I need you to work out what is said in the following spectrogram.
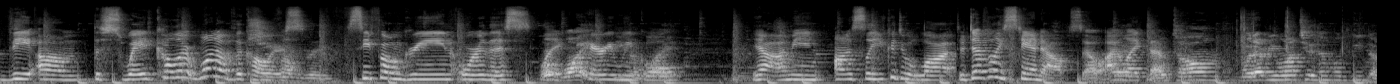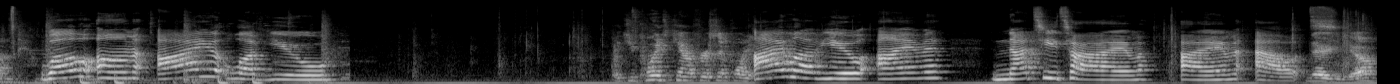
the um the suede color, one of the colors. Seafoam green. Seafoam green or this Or like white, periwinkle. Yeah, I mean, honestly, you could do a lot. They're definitely stand out, so I like them. We'll tell them whatever you want to, and then we'll be done. Well, um, I love you. If you point to camera first, then point. I love you. I'm nutty time. I'm out. there you go.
